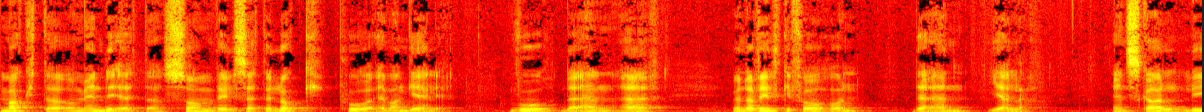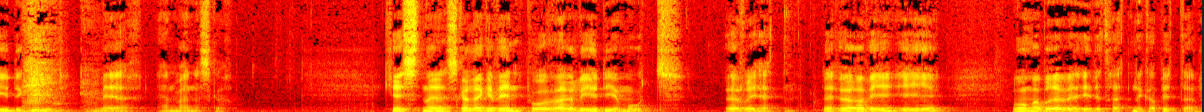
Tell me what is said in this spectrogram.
makter og myndigheter som vil sette lokk på evangeliet, hvor det enn er, under hvilke forhånd det enn gjelder. En skal lyde Gud mer enn mennesker. Kristne skal legge vind på å være lydige mot øvrigheten. Det hører vi i Romerbrevet i det 13. kapittel.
